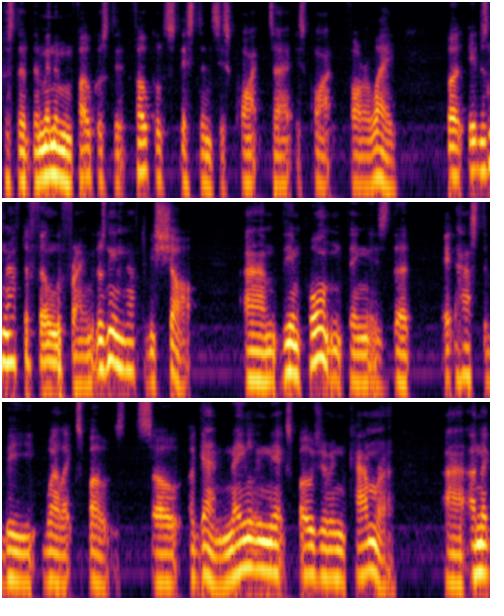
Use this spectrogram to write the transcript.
because the, the minimum focus focal distance is quite uh, is quite far away. But it doesn't have to fill the frame. It doesn't even have to be sharp. Um, the important thing is that it has to be well exposed. So again, nailing the exposure in camera. Uh, and,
